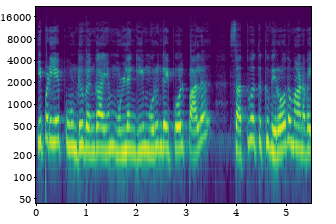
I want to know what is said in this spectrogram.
இப்படியே பூண்டு வெங்காயம் முள்ளங்கி முருங்கை போல் பல சத்துவத்துக்கு விரோதமானவை.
